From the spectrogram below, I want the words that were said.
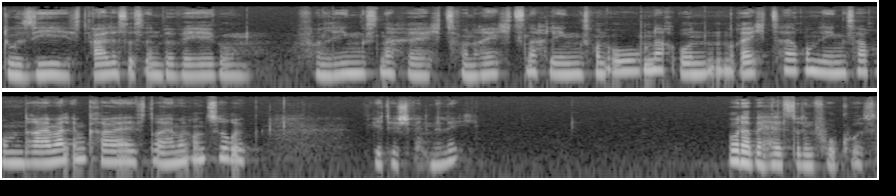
Du siehst, alles ist in Bewegung. Von links nach rechts, von rechts nach links, von oben nach unten, rechts herum, links herum, dreimal im Kreis, dreimal und zurück. Wird dir schwindelig? Oder behältst du den Fokus?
